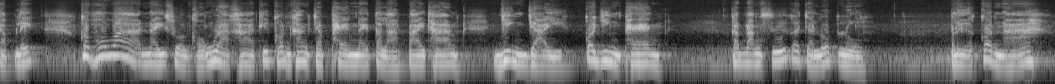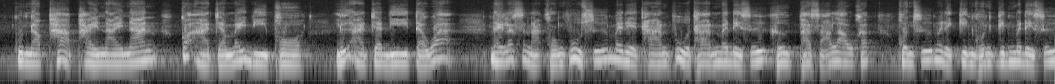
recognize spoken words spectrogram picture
กับเล็ก ก็เพราะว่าในส่วนของราคาที่ค่อนข้างจะแพงในตลาดปลายทาง ยิ่งใหญ่ก็ยิ่งแพงกำลังซื้อก็จะลดลง เปลือกก็หนาคุณภาพภายในนั้นก็อาจจะไม่ดีพอ หรืออาจจะดีแต่ว่าในลักษณะของผู้ซื้อไม่ได้ทานผู้ทานไม่ได้ซื้อคือภาษาเราครับ คนซื้อไม่ได้กินคนกินไม่ได้ซื้อ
